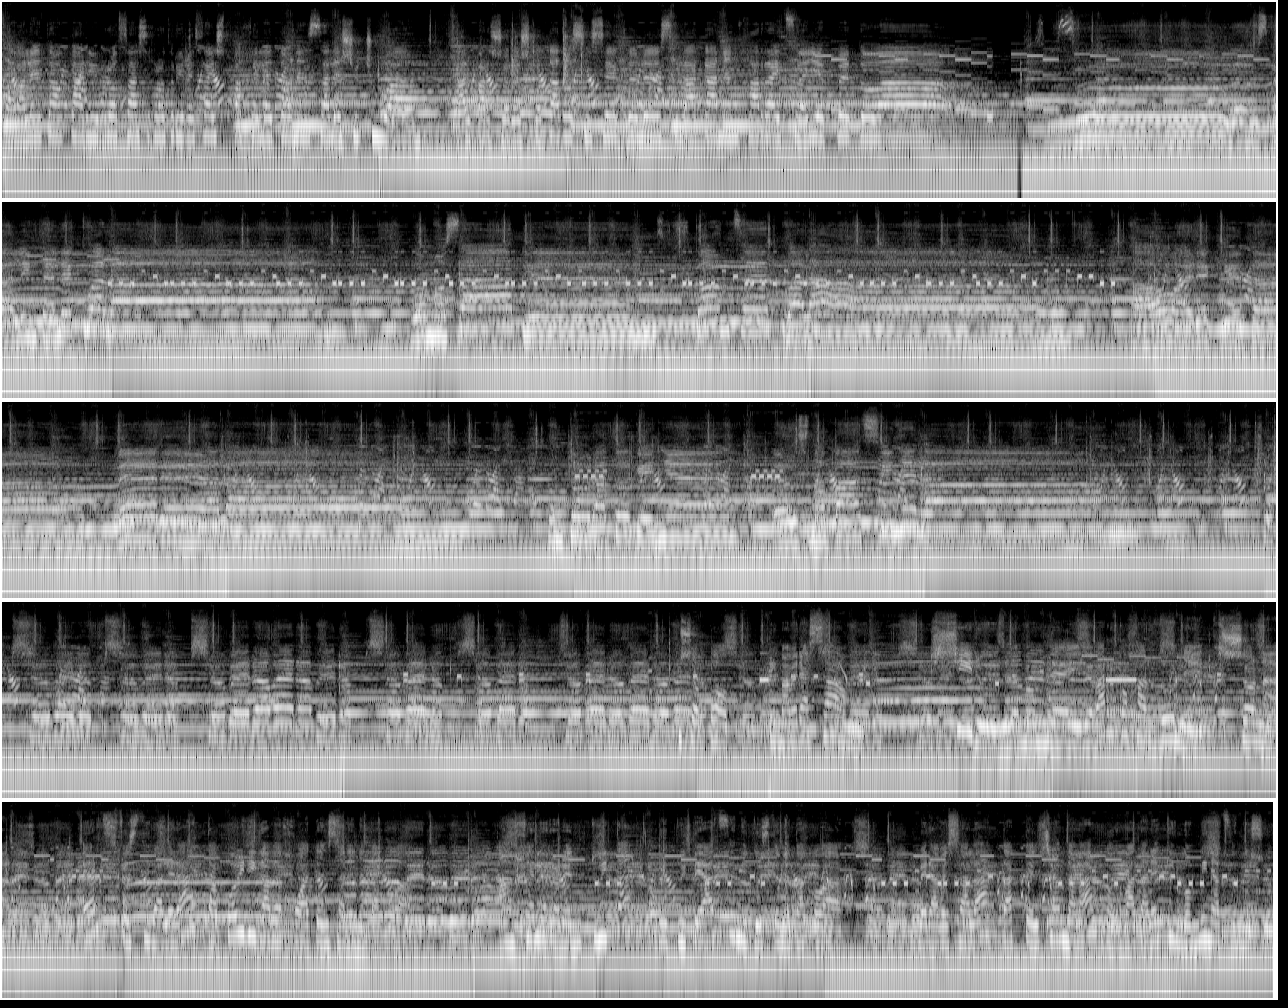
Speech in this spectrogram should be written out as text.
Zabaleta okari rozas, Rodríguez aiz pajeletonen zale xutsua Galpar soreskotado zizek delez lakanen jarraitzaile petoa Zu euskal intelektuala. Homo eusno bat zinela Usopop, Primavera Sound, Shiru, Lemon Day, Bebarroko Jardunek, Sonar, Ertz Festivalera tapoiri gabe joaten zarenetakoa. Angel Erroren tuita retuiteatzen dituztenetakoa. Bera bezala, taktel txandala gorbatarekin gombinatzen duzu.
